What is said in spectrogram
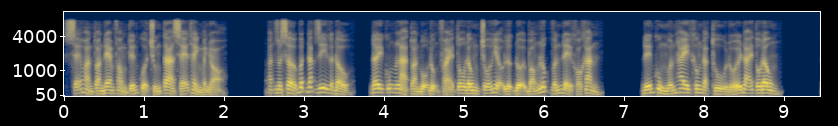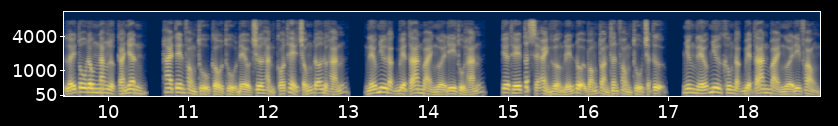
sẽ hoàn toàn đem phòng tuyến của chúng ta sẽ thành mảnh nhỏ. Bắt giờ sở bất đắc dĩ gật đầu, đây cũng là toàn bộ đụng phải Tô Đông chỗ hiệu lực đội bóng lúc vấn đề khó khăn. Đến cùng muốn hay không đặc thù đối đãi Tô Đông. Lấy Tô Đông năng lực cá nhân, hai tên phòng thủ cầu thủ đều chưa hẳn có thể chống đỡ được hắn, nếu như đặc biệt an bài người đi thủ hắn, kia thế tất sẽ ảnh hưởng đến đội bóng toàn thân phòng thủ trật tự, nhưng nếu như không đặc biệt an bài người đi phòng,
